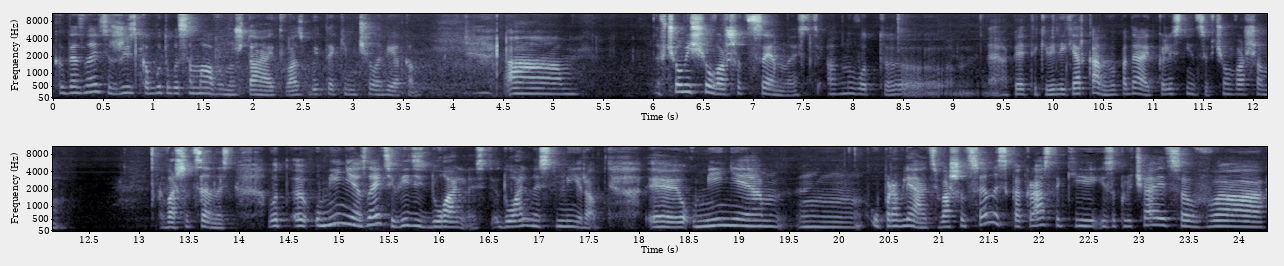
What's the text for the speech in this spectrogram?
когда, знаете, жизнь как будто бы сама вынуждает вас быть таким человеком. А, в чем еще ваша ценность? А, ну вот, э, опять-таки, Великий Аркан выпадает, колесницы, в чем ваша ваша ценность. Вот э, умение, знаете, видеть дуальность, дуальность мира, э, умение управлять. Ваша ценность как раз-таки и заключается в,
